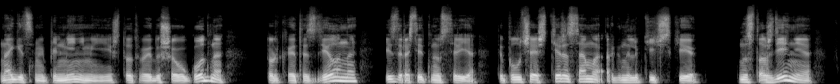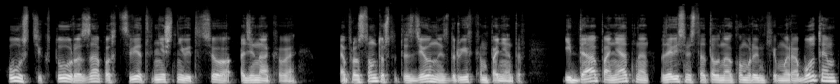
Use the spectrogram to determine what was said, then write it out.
наггетсами, пельменями и что твоей душе угодно, только это сделано из растительного сырья. Ты получаешь те же самые органолептические наслаждения, вкус, текстура, запах, цвет, внешний вид, все одинаковое. А просто в том, что это сделано из других компонентов. И да, понятно, в зависимости от того, на каком рынке мы работаем,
